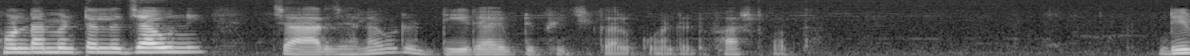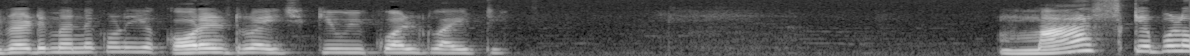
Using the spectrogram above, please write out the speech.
ফন্ডামেন্টালে যাওনি চার্জ হেলা গোটে ডিরাইভড ফিজিক্যাল কোয়ান্টিটি ফার্স্ট কথা ডিরাইভড মানে কোন ইয়ে করেন্ট রু আইছি Q equal to I T mass କେବଳ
